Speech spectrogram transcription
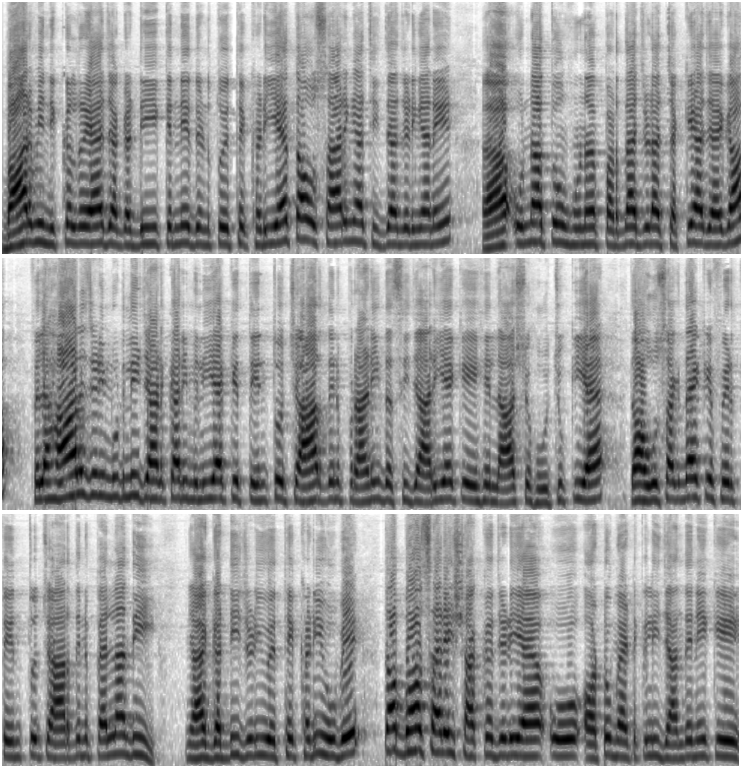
ਬਾਹਰ ਵੀ ਨਿਕਲ ਰਿਹਾ ਜਾਂ ਗੱਡੀ ਕਿੰਨੇ ਦਿਨ ਤੋਂ ਇੱਥੇ ਖੜੀ ਹੈ ਤਾਂ ਉਹ ਸਾਰੀਆਂ ਚੀਜ਼ਾਂ ਜਿਹੜੀਆਂ ਨੇ ਅਹ, ਉਹਨਾਂ ਤੋਂ ਹੁਣ ਪਰਦਾ ਜਿਹੜਾ ਚੱਕਿਆ ਜਾਏਗਾ। ਫਿਲਹਾਲ ਜਿਹੜੀ ਮੁੱਢਲੀ ਜਾਣਕਾਰੀ ਮਿਲੀ ਹੈ ਕਿ 3 ਤੋਂ 4 ਦਿਨ ਪੁਰਾਣੀ ਦੱਸੀ ਜਾ ਰਹੀ ਹੈ ਕਿ ਇਹ ਲਾਸ਼ ਹੋ ਚੁੱਕੀ ਹੈ ਤਾਂ ਹੋ ਸਕਦਾ ਹੈ ਕਿ ਫਿਰ 3 ਤੋਂ 4 ਦਿਨ ਪਹਿਲਾਂ ਦੀ ਗੱਡੀ ਜਿਹੜੀ ਉਹ ਇੱਥੇ ਖੜੀ ਹੋਵੇ ਤਾਂ ਬਹੁਤ ਸਾਰੇ ਸ਼ੱਕ ਜਿਹੜੇ ਆ ਉਹ ਆਟੋਮੈਟਿਕਲੀ ਜਾਂਦੇ ਨੇ ਕਿ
